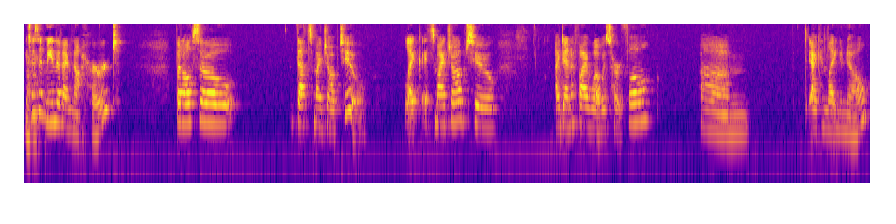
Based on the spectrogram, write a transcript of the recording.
It Mhm. doesn't mean that I'm not hurt, but also that's my job too. Like it's my job to identify what was hurtful. Um, I can let you know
